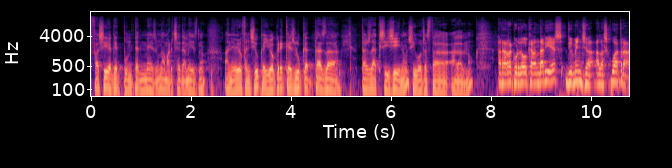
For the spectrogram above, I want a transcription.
faci aquest puntet més, una marxeta més no? a nivell ofensiu, que jo crec que és el que t'has d'exigir de, no? si vols estar a dalt. No? Ara recordeu, el calendari és diumenge a les 4,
